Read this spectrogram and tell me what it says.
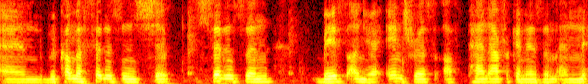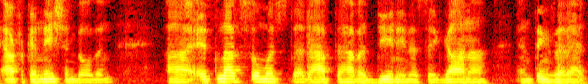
and become a citizenship citizen based on your interest of Pan-Africanism and African nation building. Uh, it's not so much that I have to have a DNA to say Ghana and things like that.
